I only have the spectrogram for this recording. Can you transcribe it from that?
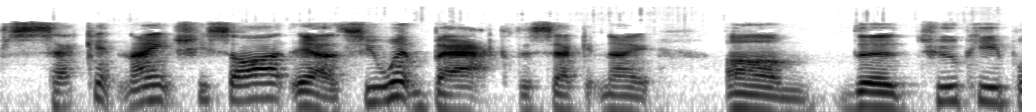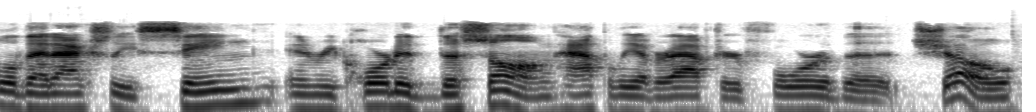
second night she saw it, yeah, she went back the second night. Um, the two people that actually sing and recorded the song "Happily Ever After" for the show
